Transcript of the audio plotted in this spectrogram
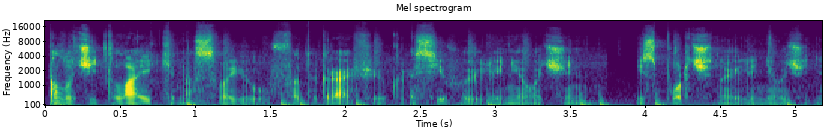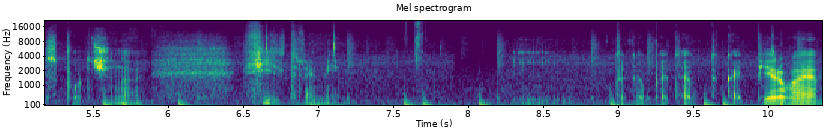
получить лайки на свою фотографию, красивую или не очень испорченную, или не очень испорченную фильтрами. И это как бы это такая первая,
